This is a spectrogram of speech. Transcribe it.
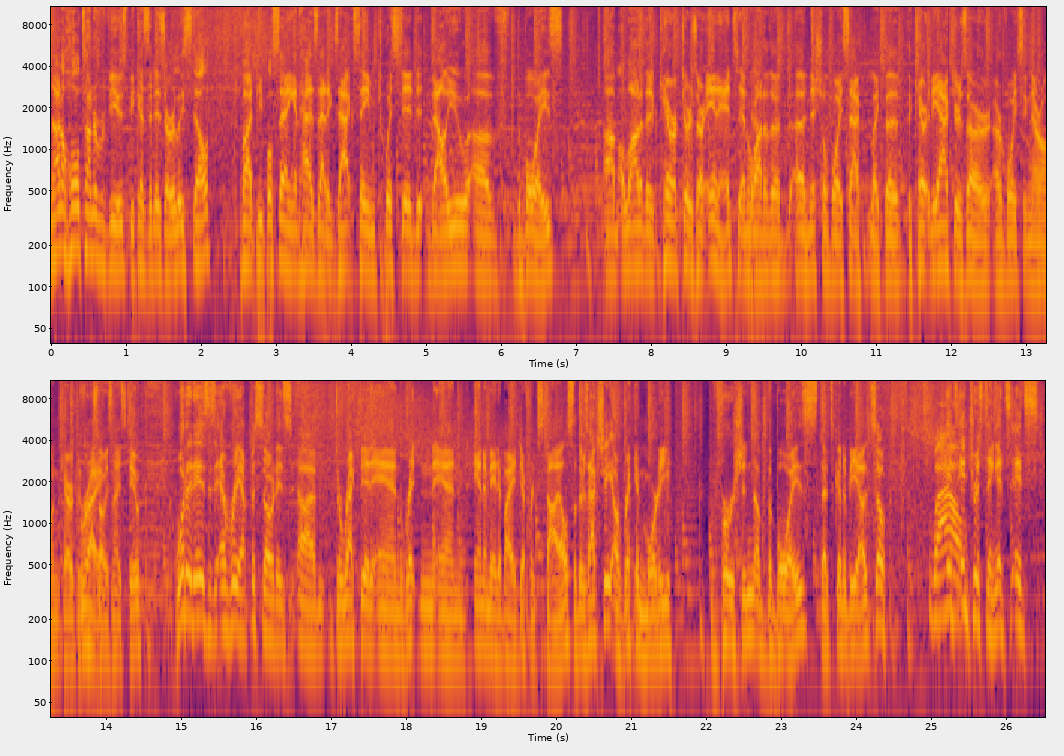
Not a whole ton of reviews because it is early still, but people saying it has that exact same twisted value of The Boys. Um, a lot of the characters are in it, and a lot of the uh, initial voice act, like the the char- the actors are are voicing their own characters, which is always nice too. What it is is every episode is um, directed and written and animated by a different style. So there's actually a Rick and Morty version of the boys that's going to be out. So Wow. it's interesting. It's it's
